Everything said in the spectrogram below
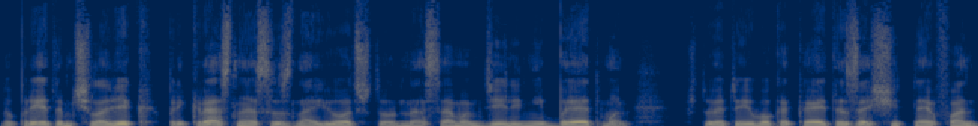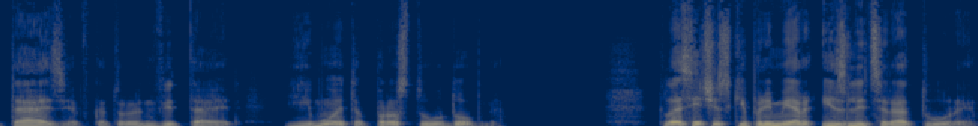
но при этом человек прекрасно осознает, что он на самом деле не Бэтмен, что это его какая-то защитная фантазия, в которой он витает, и ему это просто удобно. Классический пример из литературы.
